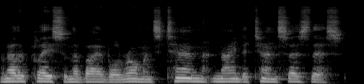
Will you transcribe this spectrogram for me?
Another place in the Bible, Romans 10 9 to 10 says this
